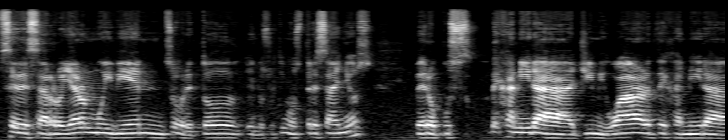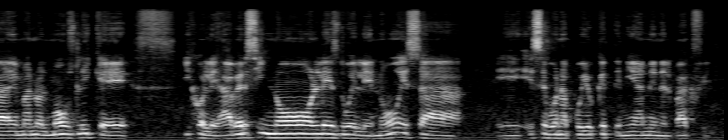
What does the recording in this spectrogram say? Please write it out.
se desarrollaron muy bien, sobre todo en los últimos tres años, pero pues dejan ir a Jimmy Ward, dejan ir a Emmanuel Mosley, que, híjole, a ver si no les duele, ¿no? Esa, eh, ese buen apoyo que tenían en el backfield.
